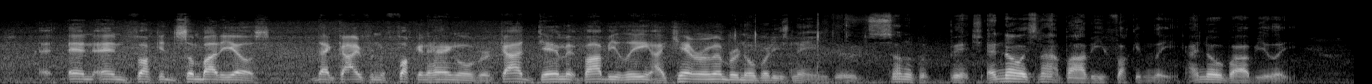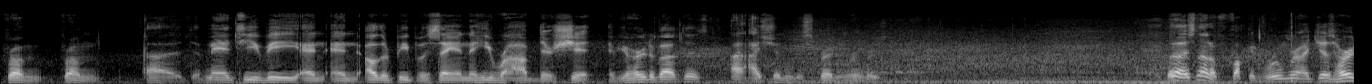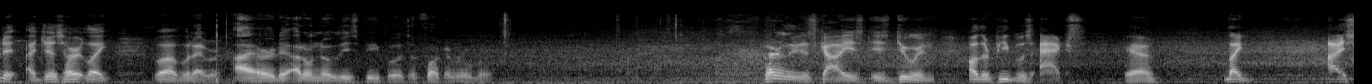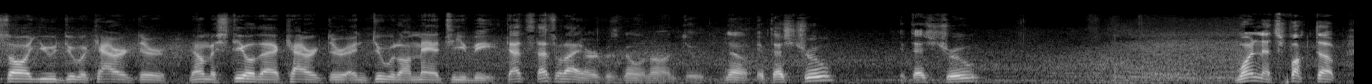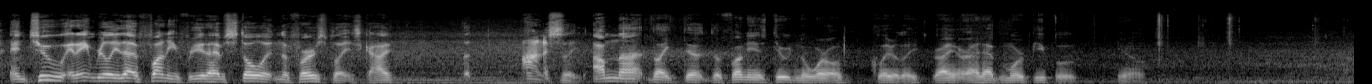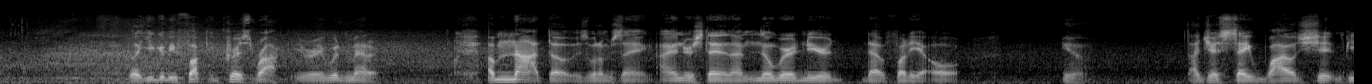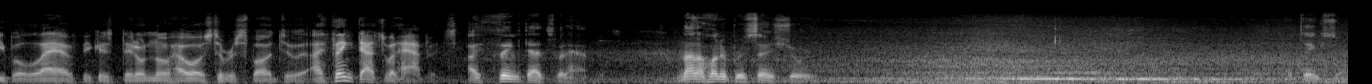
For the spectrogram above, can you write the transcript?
and and fucking somebody else? That guy from the fucking Hangover. God damn it, Bobby Lee. I can't remember nobody's name, dude. Son of a bitch. And no, it's not Bobby fucking Lee. I know Bobby Lee from from uh, Mad TV and, and other people saying that he robbed their shit. Have you heard about this? I, I shouldn't be spreading rumors. Well, it's not a fucking rumor. I just heard it. I just heard, like, well, whatever. I heard it. I don't know these people. It's a fucking rumor. Apparently, this guy is, is doing other people's acts. Yeah? Like, I saw you do a character. Now I'm gonna steal that character and do it on Mad TV. That's that's what I heard was going on, dude. Now, if that's true, if that's true, one that's fucked up, and two, it ain't really that funny for you to have stole it in the first place, guy. Honestly, I'm not like the the funniest dude in the world, clearly, right? Or I'd have more people, you know Like you could be fucking Chris Rock. It wouldn't matter. I'm not though, is what I'm saying. I understand I'm nowhere near that funny at all. You know. I just say wild shit and people laugh because they don't know how else to respond to it. I think that's what happens. I think that's what happens. I'm not 100% sure. I think so.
